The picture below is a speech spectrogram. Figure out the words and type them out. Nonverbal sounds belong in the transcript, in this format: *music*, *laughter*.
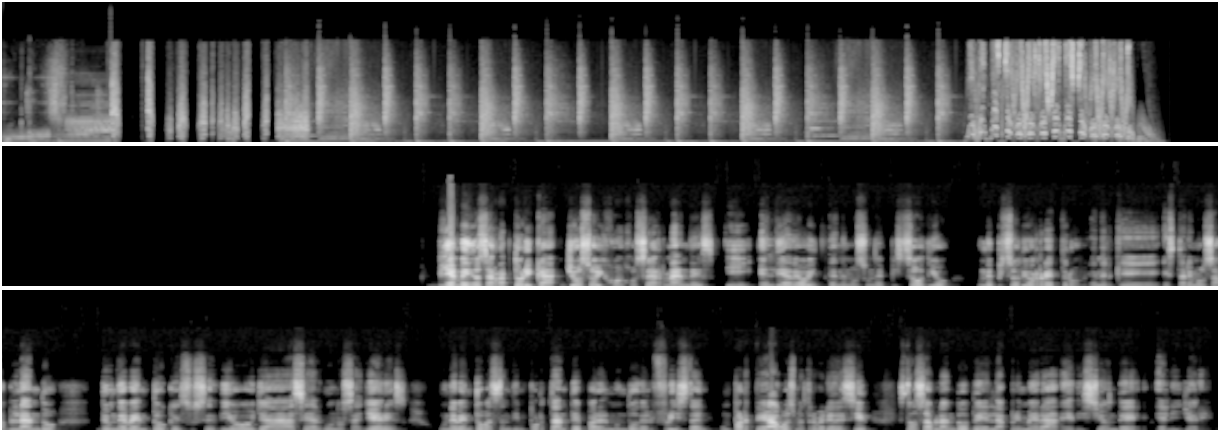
Podcast. Bienvenidos a Raptórica, yo soy Juan José Hernández y el día de hoy tenemos un episodio, un episodio retro en el que estaremos hablando de un evento que sucedió ya hace algunos ayeres, un evento bastante importante para el mundo del freestyle, un parteaguas me atrevería a decir. Estamos hablando de la primera edición de El Iyere,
